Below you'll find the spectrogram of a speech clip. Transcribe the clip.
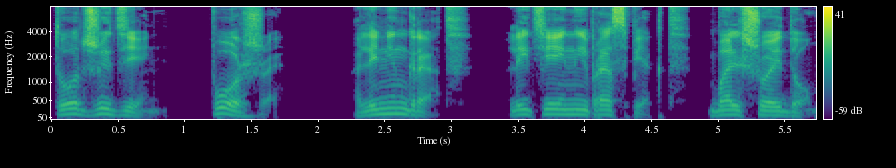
Тот же день, позже. Ленинград. Литейный проспект. Большой дом.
